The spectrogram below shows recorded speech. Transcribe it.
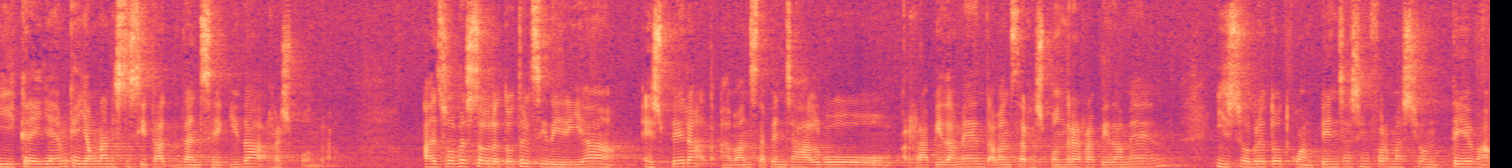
i creiem que hi ha una necessitat d'enseguida respondre. Als joves sobretot els diria espera abans de penjar alguna cosa ràpidament, abans de respondre ràpidament i sobretot quan penges informació teva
